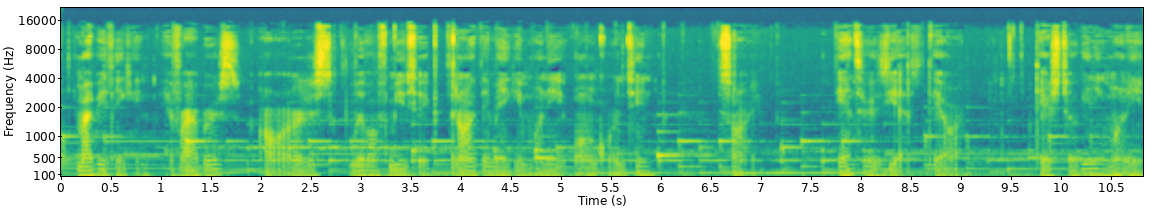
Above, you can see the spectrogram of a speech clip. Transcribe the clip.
You might be thinking, if rappers or artists live off music, then aren't they making money while in quarantine? Sorry. The answer is yes, they are. They're still getting money,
